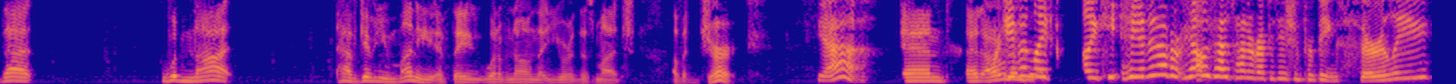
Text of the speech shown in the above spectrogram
that would not have given you money if they would have known that you were this much of a jerk. Yeah. And and or even like like he he never he always has had a reputation for being surly,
